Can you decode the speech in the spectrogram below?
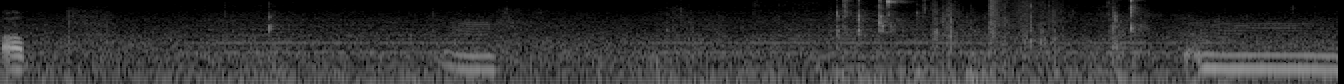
Hop. Hmm. Hmm,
